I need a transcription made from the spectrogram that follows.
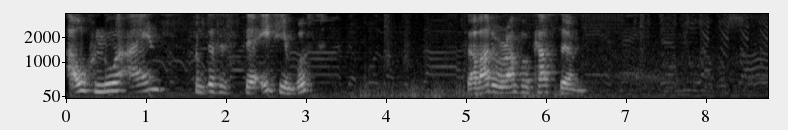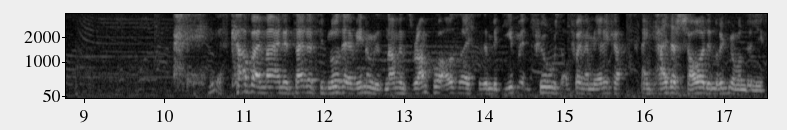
auch nur eins und das ist der A-Team-Bus. Bravado Rumble Custom. Es gab einmal eine Zeit, als die bloße Erwähnung des Namens Rumpo ausreichte, damit jedem Entführungsopfer in Amerika ein kalter Schauer den Rücken runterlief.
